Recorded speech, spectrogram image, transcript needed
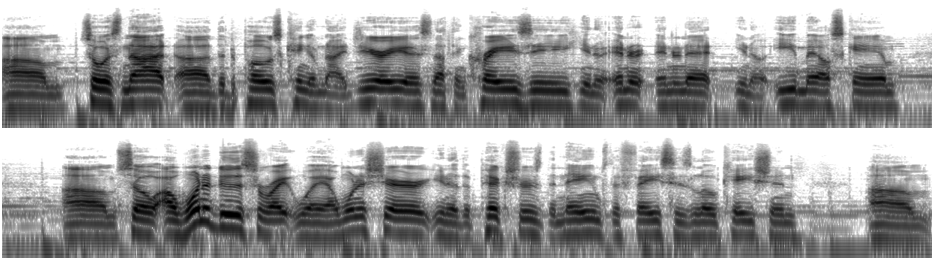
Um, so it's not uh, the deposed king of Nigeria. It's nothing crazy, you know, inter- internet, you know, email scam. Um, so I want to do this the right way. I want to share, you know, the pictures, the names, the faces, location, um,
